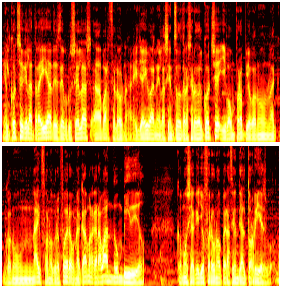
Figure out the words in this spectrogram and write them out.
el coche que la traía desde Bruselas a Barcelona. Ella iba en el asiento trasero del coche, iba un propio con, una- con un iPhone o que fuera, una cámara, grabando un vídeo, como si aquello fuera una operación de alto riesgo. ¿no?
